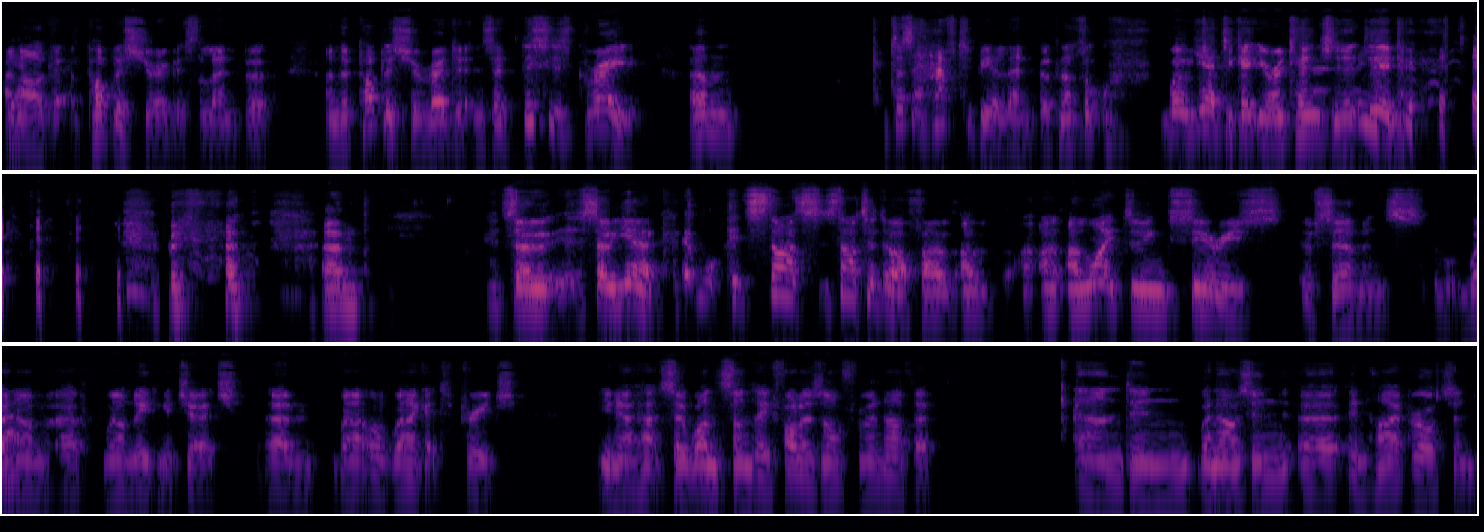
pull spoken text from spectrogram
and yeah. I'll get a publisher if it's a Lent book. And the publisher read it and said, "This is great. Um, does it have to be a Lent book?" And I thought, "Well, yeah, to get your attention, it did." but um, so so yeah it, it starts started off I, I, I like doing series of sermons when i'm uh, when i'm leading a church um when i when i get to preach you know so one sunday follows on from another and in when i was in uh, in higher broughton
